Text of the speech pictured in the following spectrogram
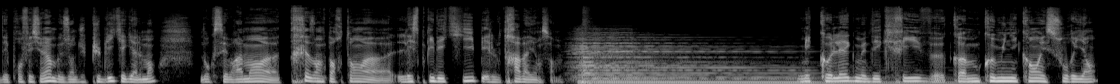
des professionnels, on a besoin du public également. Donc c'est vraiment très important l'esprit d'équipe et le travail ensemble. Mes collègues me décrivent comme communicant et souriant.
